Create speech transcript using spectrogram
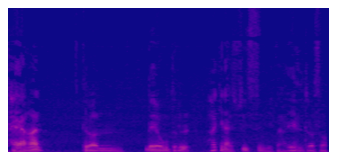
다양한 그런 내용들을 확인할 수 있습니다. 예를 들어서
